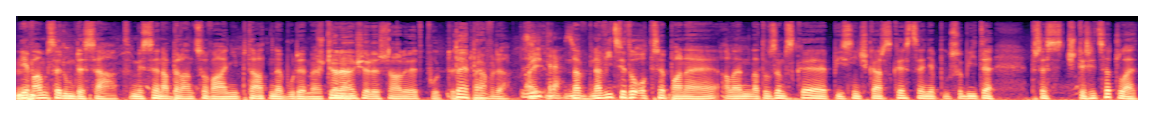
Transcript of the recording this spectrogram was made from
Je vám 70, my se na bilancování ptát nebudeme. Ještě to, ne, 69 furt. To je pravda. Zítra. A na, navíc je to otřepané, ale na tuzemské písničkářské scéně působíte přes 40 let.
